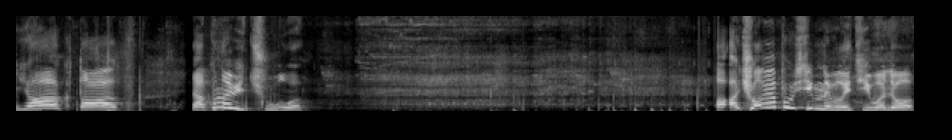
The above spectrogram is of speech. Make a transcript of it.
Як так? Як вона відчула? А, а чого я по всім не влетів, алло?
